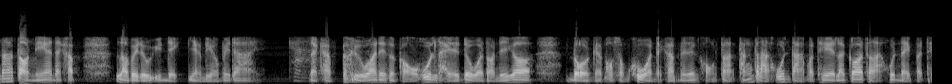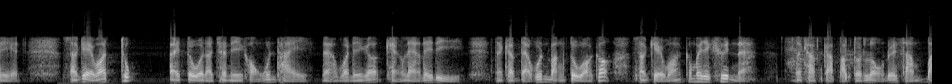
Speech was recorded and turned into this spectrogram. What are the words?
หน้าตอนนี้นะครับ เราไปดูอินเด็กซ์อย่างเดียวไม่ได้ค่ะนะครับก็คือว่าในส่วนของหุ้นหลายตัวตอนนี้ก็โดนกันพอสมควรนะครับในเรื่องของตลาดทั้งตลาดหุ้นต่างประเทศแล้วก็ตลาดหุ้นในประเทศ สังเกตว่าทุกไอตัวดัชนีของหุ้นไทยนะครับวันนี้ก็แข็งแรงได้ดีนะครับแต่หุ้นบางตัวก็สังเกตว่าก็ไม่ได้ขึ้นนะ นะครับกับปรับตัวลงด้วยซ้ำไป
